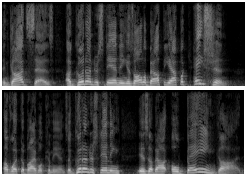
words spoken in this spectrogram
And God says a good understanding is all about the application of what the Bible commands. A good understanding is about obeying God.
